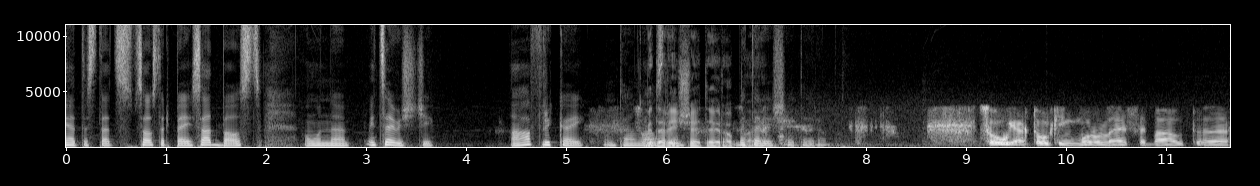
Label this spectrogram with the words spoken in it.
jā, tas tāds savstarpējs atbalsts un uh, it sevišķi Āfrikai un tām valstīm. Bet arī šeit Eiropā. Bet arī šeit Eiropā. So we are talking more or less about uh,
